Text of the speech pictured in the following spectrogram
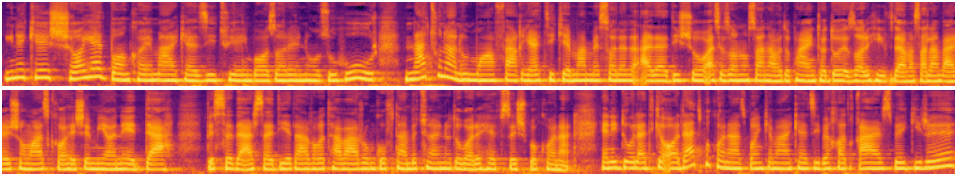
اینه که شاید بانک های مرکزی توی این بازار نوظهور نتونن اون موفقیتی که من مثال عددیشو از 1995 تا 2017 مثلا برای شما از کاهش میانه 10 به 3 درصدی در واقع تورم گفتن بتونن اینو دوباره حفظش بکنن. یعنی دولتی که عادت بکنه از بانک مرکزی بخواد قرض بگیره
